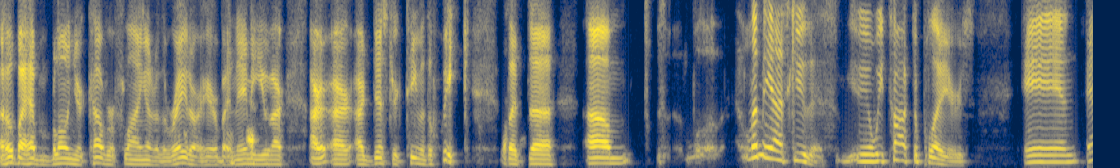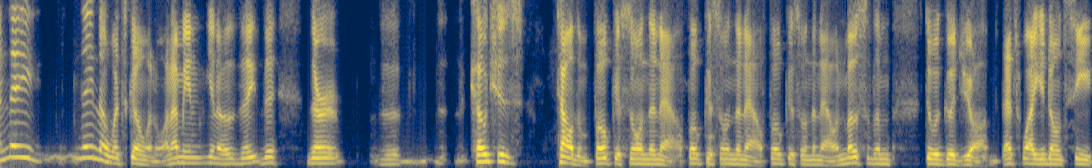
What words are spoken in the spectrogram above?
I hope I haven't blown your cover flying under the radar here by naming you our, our, our, our, district team of the week. But uh, um, let me ask you this. You know, we talk to players and and they they know what's going on. I mean, you know, they they they're the, the coaches tell them focus on the now, focus on the now, focus on the now. And most of them do a good job. That's why you don't see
